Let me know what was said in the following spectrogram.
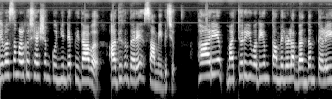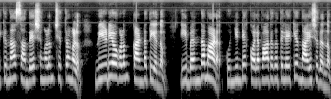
ദിവസങ്ങൾക്ക് ശേഷം കുഞ്ഞിന്റെ പിതാവ് അധികൃതരെ സമീപിച്ചു. ഭാര്യയും മറ്റൊരു യുവതിയും തമ്മിലുള്ള ബന്ധം തെളിയിക്കുന്ന സന്ദേശങ്ങളും ചിത്രങ്ങളും വീഡിയോകളും കണ്ടെത്തിയെന്നും ഈ ബന്ധമാണ് കുഞ്ഞിന്റെ കൊലപാതകത്തിലേക്ക് നയിച്ചതെന്നും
